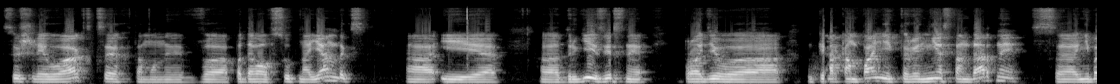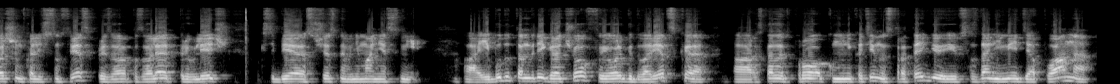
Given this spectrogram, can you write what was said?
слышали о его акциях, там он и в, подавал в суд на Яндекс, а, и а, другие известные проводил а, пиар-компании, которые нестандартные, с небольшим количеством средств, позволяют привлечь к себе существенное внимание СМИ. И будут Андрей Грачев и Ольга Дворецкая рассказывать про коммуникативную стратегию и в создании медиаплана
